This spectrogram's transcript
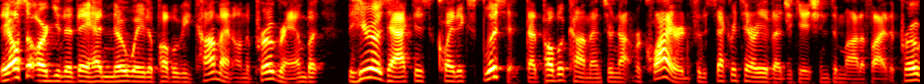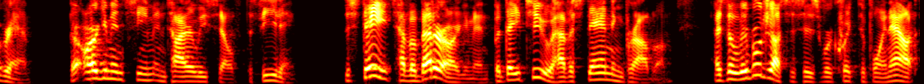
They also argue that they had no way to publicly comment on the program, but the HEROES Act is quite explicit that public comments are not required for the Secretary of Education to modify the program. Their arguments seem entirely self defeating. The states have a better argument, but they too have a standing problem. As the liberal justices were quick to point out,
